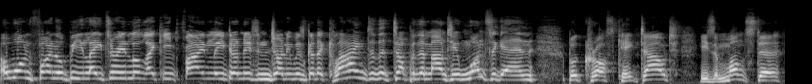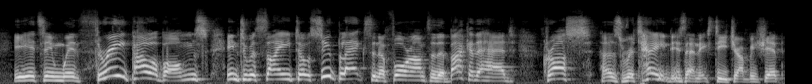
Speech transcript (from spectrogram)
A one final beat later, it looked like he'd finally done it and Johnny was going to climb to the top of the mountain once again. But Kross kicked out. He's a monster. He hits him with three power bombs into a Saito suplex and a forearm to the back of the head. Kross has retained his NXT championship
